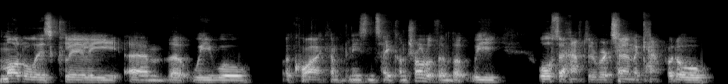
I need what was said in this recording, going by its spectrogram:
model is clearly um, that we will acquire companies and take control of them, but we also have to return the capital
